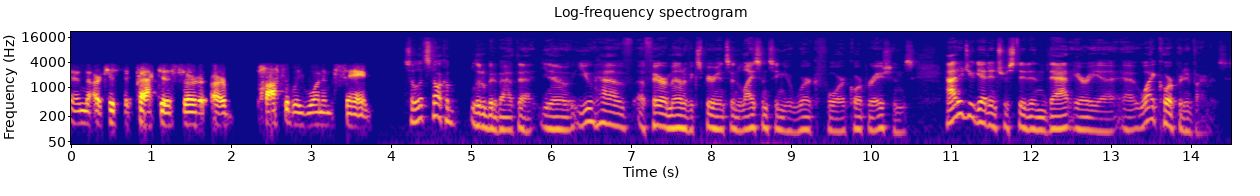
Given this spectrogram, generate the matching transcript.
and the artistic practice are, are possibly one and the same. So let's talk a little bit about that. You know, you have a fair amount of experience in licensing your work for corporations. How did you get interested in that area? Uh, why corporate environments?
